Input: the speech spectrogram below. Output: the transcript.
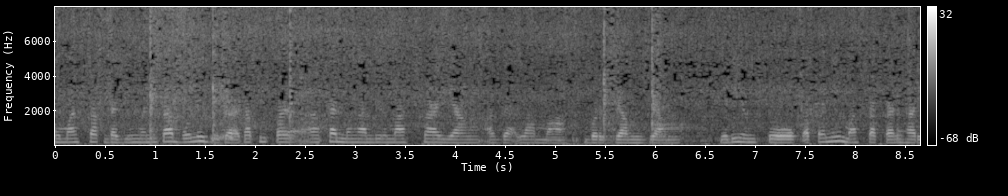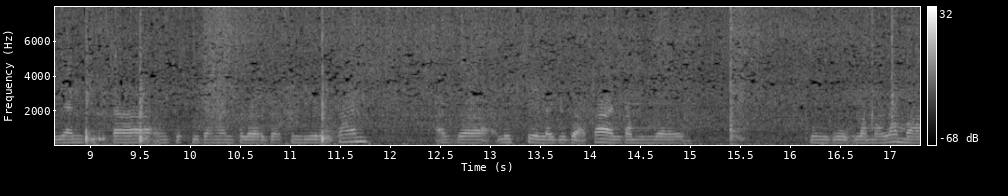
mau masak daging mentah boleh juga. Tapi akan mengambil masa yang agak lama berjam-jam jadi untuk apa nih masakan harian kita untuk hidangan keluarga sendiri kan agak leceh lah juga kan kamu mau tunggu lama-lama.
